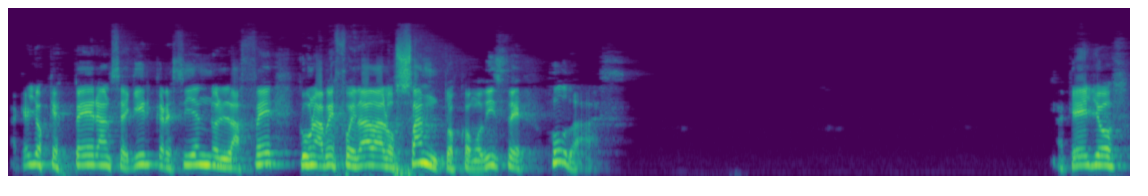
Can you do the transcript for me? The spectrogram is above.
Aquellos que esperan seguir creciendo en la fe que una vez fue dada a los santos, como dice Judas. Aquellos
